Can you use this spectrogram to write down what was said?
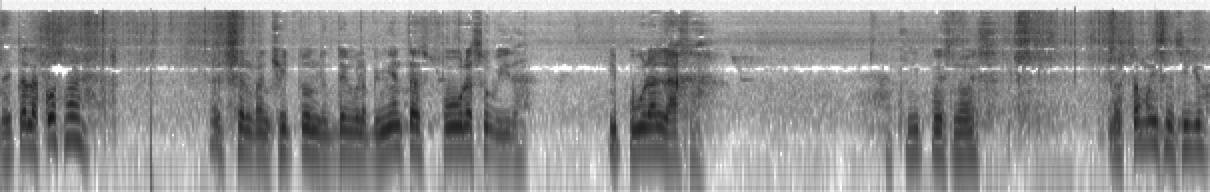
ahorita la cosa. Este es el ranchito donde tengo la pimienta. Es pura subida. Y pura laja. Aquí pues no es. No está muy sencillo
